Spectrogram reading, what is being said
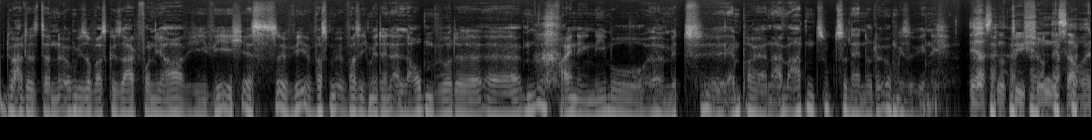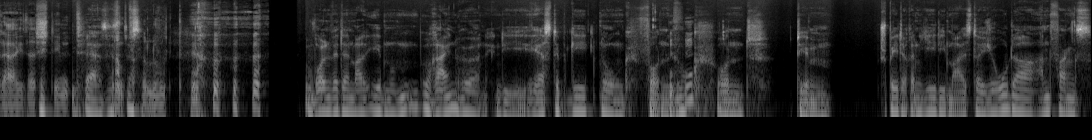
Du hattest dann irgendwie sowas gesagt von, ja, wie, wie ich es, wie, was, was ich mir denn erlauben würde, äh, Finding Nemo äh, mit äh, Empire in einem Atemzug zu nennen oder irgendwie so ähnlich. Ja, ist natürlich schon eine Sauerei, das stimmt. Ja, das Absolut. Ja. Wollen wir denn mal eben reinhören in die erste Begegnung von mhm. Luke mhm. und dem späteren Jedi-Meister Yoda? Anfangs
